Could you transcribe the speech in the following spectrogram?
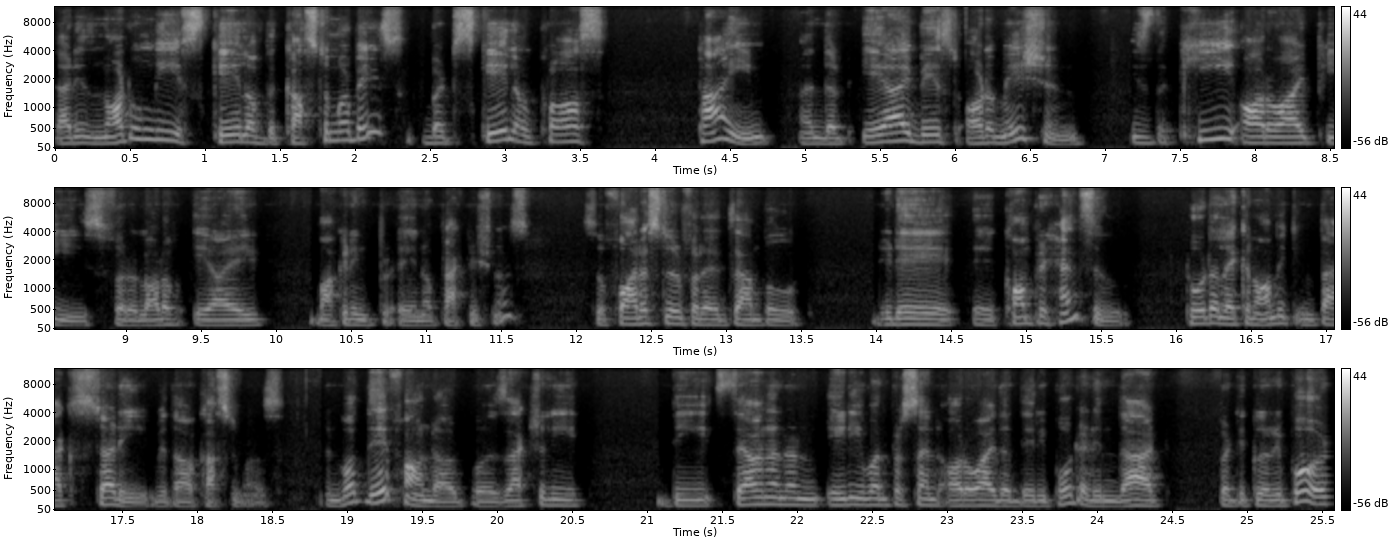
That is not only scale of the customer base, but scale across time. And that AI-based automation is the key ROI piece for a lot of AI marketing you know, practitioners. So Forrester, for example, did a, a comprehensive total economic impact study with our customers. And what they found out was actually the 781% ROI that they reported in that particular report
